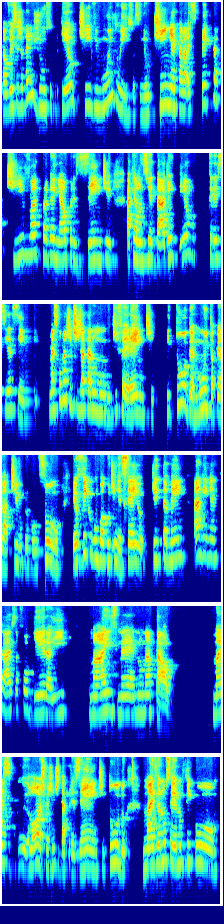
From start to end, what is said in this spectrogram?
talvez seja até injusto, porque eu tive muito isso, assim, eu tinha aquela expectativa para ganhar o presente, aquela ansiedade, eu, eu cresci assim. Mas como a gente já está num mundo diferente e tudo é muito apelativo para o consumo, eu fico com um pouco de receio de também alimentar essa fogueira aí mais né, no Natal. Mas, lógico, a gente dá presente e tudo, mas eu não sei, eu não fico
